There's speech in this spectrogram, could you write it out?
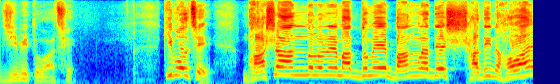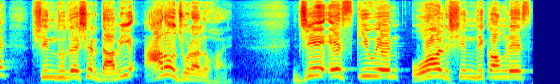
জীবিত আছে। কি বলছে? ভাষা আন্দোলনের মাধ্যমে বাংলাদেশ স্বাধীন হওয়ায় সিন্ধু দেশের দাবি আরও জোরালো হয়। J S world Sindhi Congress,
